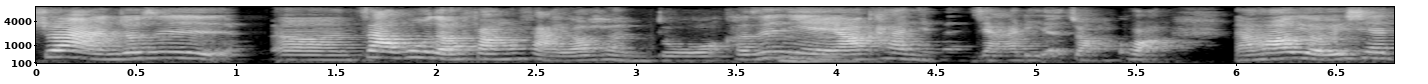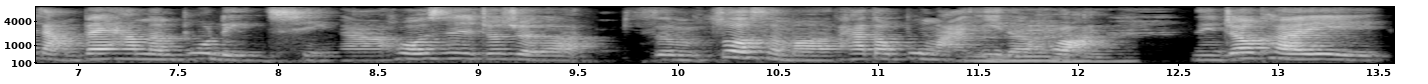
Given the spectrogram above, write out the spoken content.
虽然就是嗯照顾的方法有很多，可是你也要看你们家里的状况。然后有一些长辈他们不领情啊，或是就觉得怎么做什么他都不满意的话，你就可以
